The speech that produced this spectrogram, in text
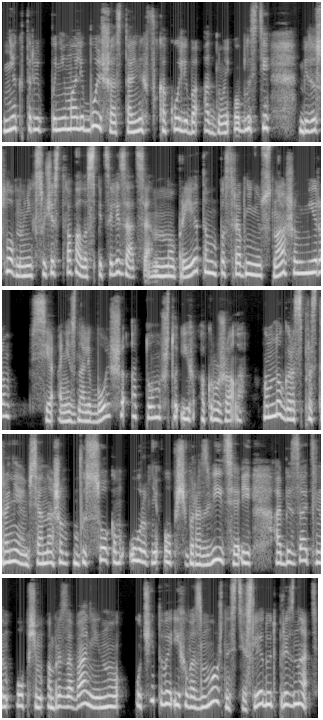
Некоторые понимали больше остальных в какой-либо одной области. Безусловно, у них существовала специализация, но при этом, по сравнению с нашим миром, все они знали больше о том, что их окружало. Мы много распространяемся о нашем высоком уровне общего развития и обязательном общем образовании, но, учитывая их возможности, следует признать,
